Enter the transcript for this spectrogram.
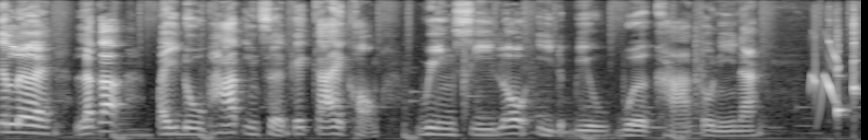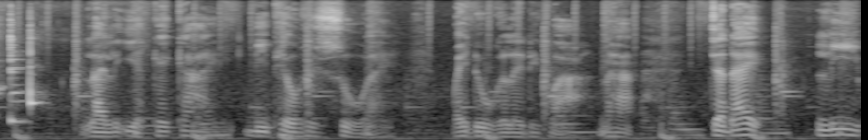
กันเลย แล้วก็ไปดูภาพอินเสิร์ตใกล้ๆของ Wing Zero EW World Car ตัวนี้นะ รายละเอียดใกล้ๆ ดีเทลสวยๆ ไปดูกันเลยดีกว่านะฮะ จะได้รีบ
